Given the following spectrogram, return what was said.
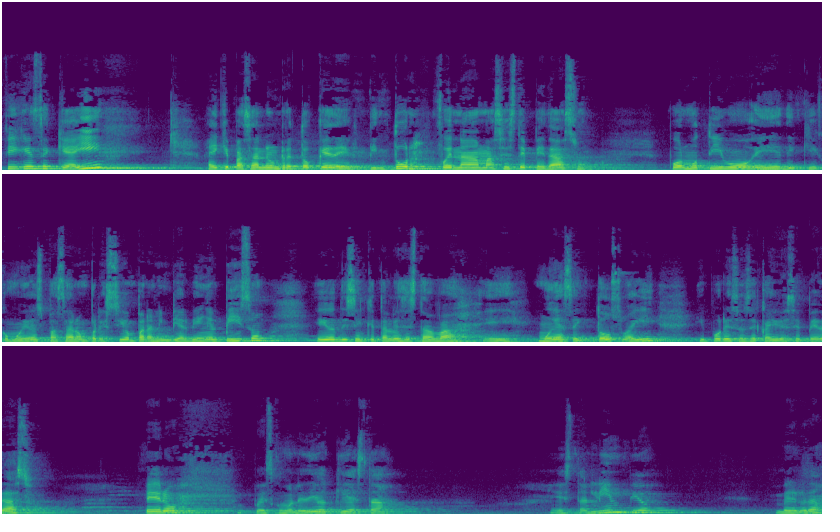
Fíjese que ahí hay que pasarle un retoque de pintura. Fue nada más este pedazo. Por motivo eh, de que como ellos pasaron presión para limpiar bien el piso, ellos dicen que tal vez estaba eh, muy aceitoso ahí y por eso se cayó ese pedazo. Pero, pues como le digo, aquí ya está, está limpio, ¿verdad?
